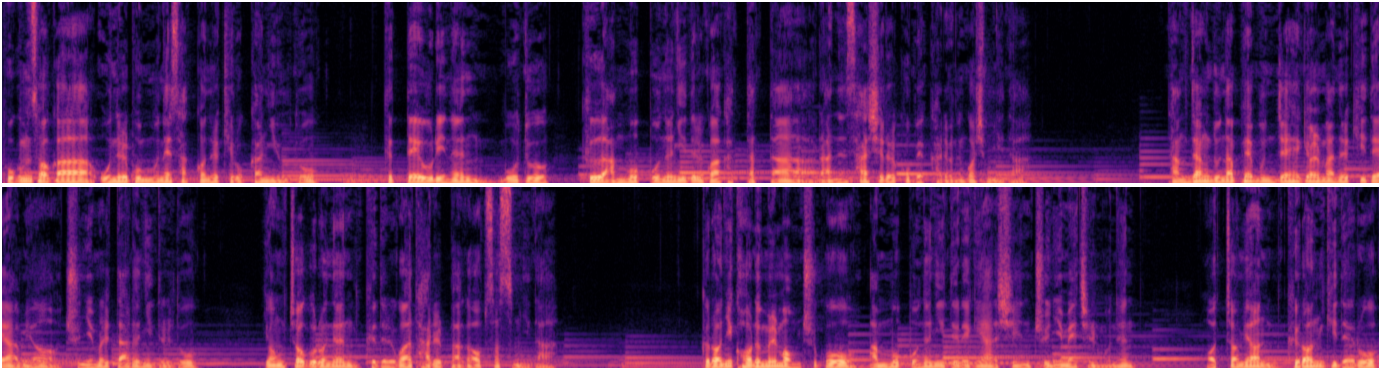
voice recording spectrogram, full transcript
복음서가 오늘 본문의 사건을 기록한 이유도 그때 우리는 모두 그 안 못 보는 이들과 같았다 라는 사실을 고백하려는 것입니다. 당장 눈앞의 문제 해결만을 기대하며 주님을 따른 이들도 영적으로는 그들과 다를 바가 없었습니다. 그러니 걸음을 멈추고 안 못 보는 이들에게 하신 주님의 질문은 어쩌면 그런 기대로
